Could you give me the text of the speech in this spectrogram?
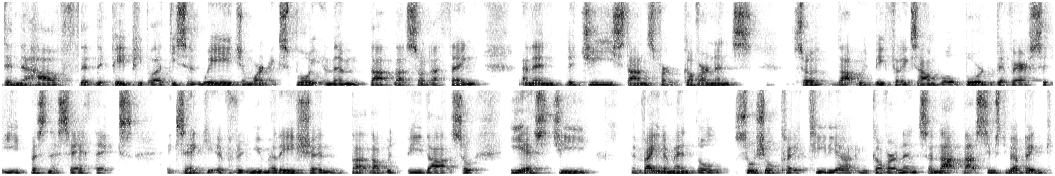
didn't have that they paid people a decent wage and weren't exploiting them, that that sort of thing. And then the G stands for governance. So that would be, for example, board diversity, business ethics, executive remuneration. That that would be that. So ESG environmental, social criteria, and governance. And that, that seems to be a big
